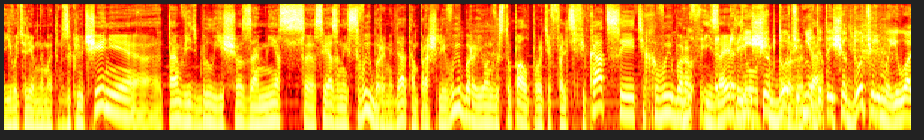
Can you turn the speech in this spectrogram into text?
его тюремном этом заключении, там ведь был еще замес, связанный с выборами, да, там прошли выборы, и он выступал против фальсификации этих выборов, ну, и за это, это его еще до, тоже, Нет, да. это еще до тюрьмы, его,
